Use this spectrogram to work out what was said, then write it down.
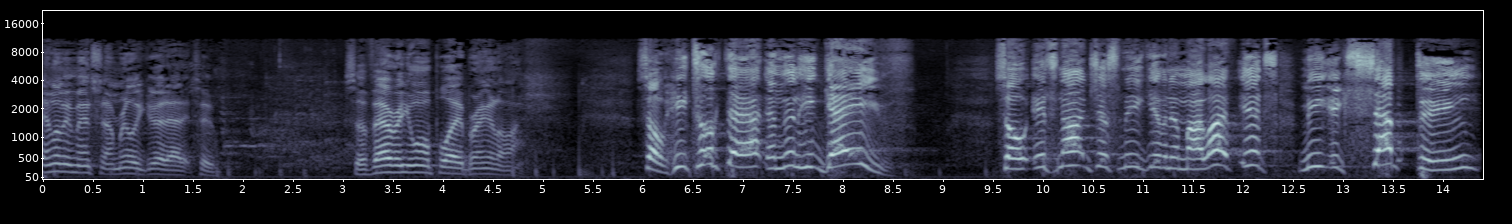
And let me mention, I'm really good at it too. So if ever you want to play, bring it on. So he took that and then he gave. So it's not just me giving him my life, it's me accepting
